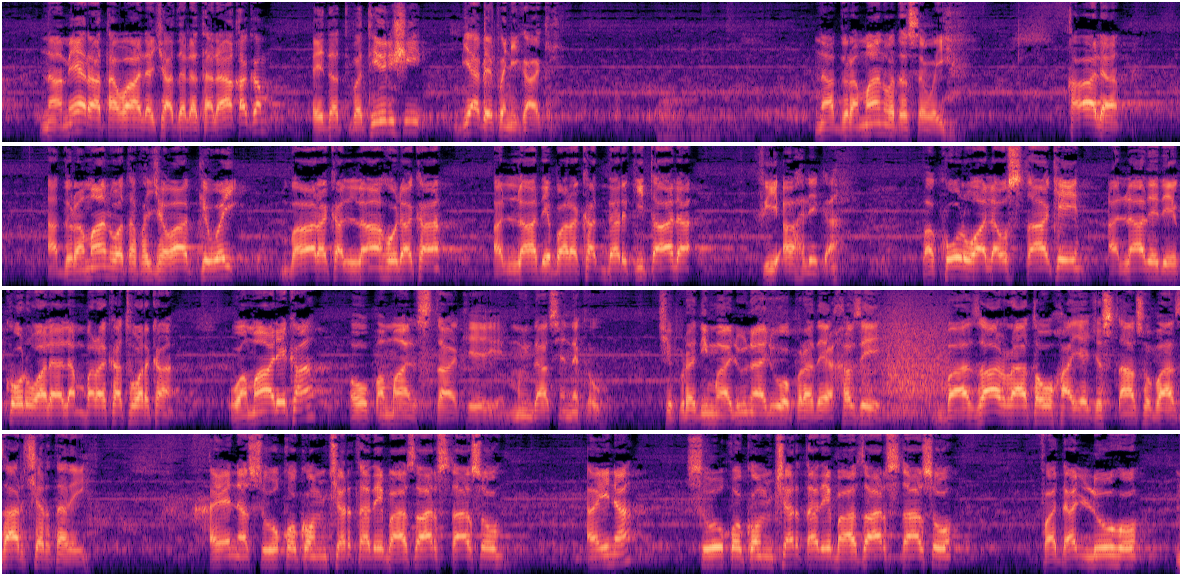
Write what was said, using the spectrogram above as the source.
نامه راته واله چې د له طلاق کم عدت به تیر شي بیا به په نکاح کې نه عبدالرحمن ورته څه وایي قال عبدالرحمن ورته په جواب کې وایي بارک الله لک الله دې برکت درکړي تعالی فی اهلک په کور والا اوستا کې الله دې دې کور والا لم برکت ورکه و مالکه او په مال ستا کې موږ داسې نه کوو چې پردي مالونه الو او پردی ښځې بازار راته وښایه چې ستاسو بازار چرته دی این سوقکم چرته دی بازار ستاسو این سوقکم چرته دی بازار ستاسو فدلوه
